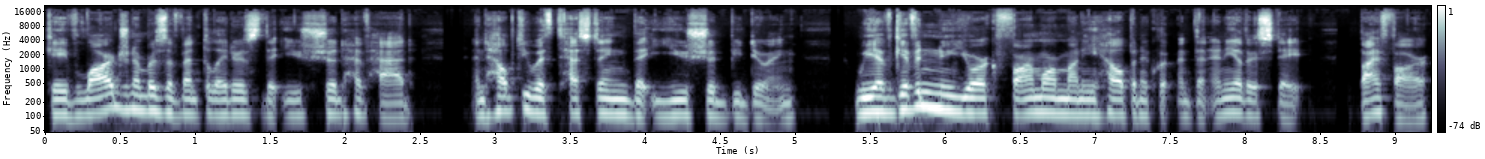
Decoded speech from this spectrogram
gave large numbers of ventilators that you should have had and helped you with testing that you should be doing. We have given new york far more money help and equipment than any other state by far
